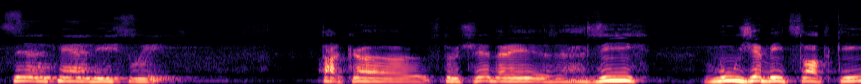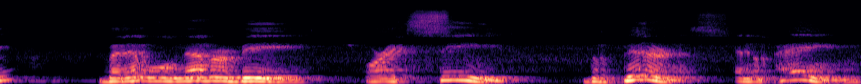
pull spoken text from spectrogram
Sin can be sweet. Tak uh, stručně, tedy hřích může být sladký, but it will never be or exceed the bitterness and the pain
